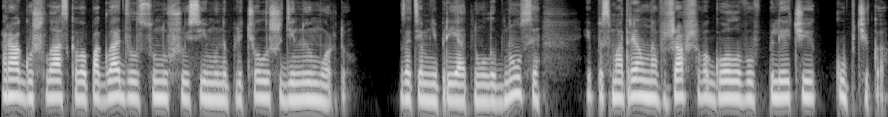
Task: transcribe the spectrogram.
Рагуш ласково погладил сунувшуюся ему на плечо лошадиную морду. Затем неприятно улыбнулся и посмотрел на вжавшего голову в плечи купчика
